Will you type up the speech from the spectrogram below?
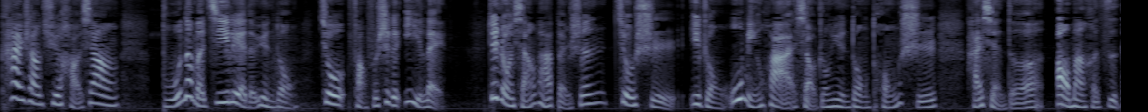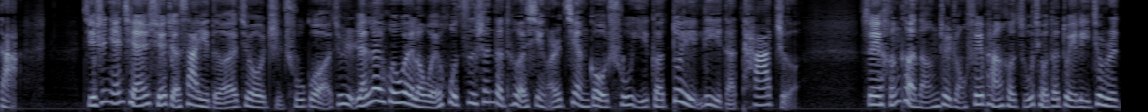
看上去好像不那么激烈的运动，就仿佛是个异类。这种想法本身就是一种污名化小众运动，同时还显得傲慢和自大。几十年前，学者萨义德就指出过，就是人类会为了维护自身的特性而建构出一个对立的他者，所以很可能这种飞盘和足球的对立就是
